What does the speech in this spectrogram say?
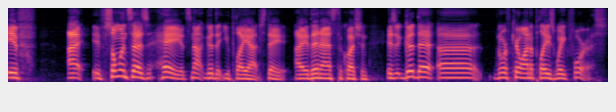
if I if someone says, "Hey, it's not good that you play App State," I then ask the question, "Is it good that uh, North Carolina plays Wake Forest?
